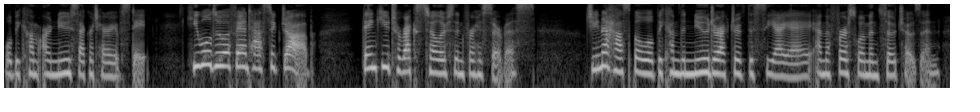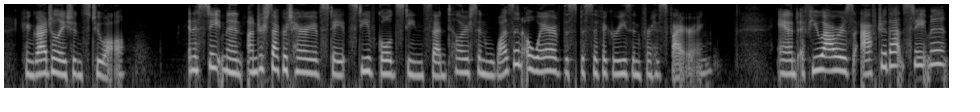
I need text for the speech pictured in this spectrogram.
will become our new Secretary of State. He will do a fantastic job. Thank you to Rex Tillerson for his service. Gina Haspel will become the new director of the CIA and the first woman so chosen. Congratulations to all. In a statement, Undersecretary of State Steve Goldstein said Tillerson wasn't aware of the specific reason for his firing. And a few hours after that statement,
